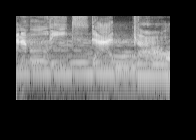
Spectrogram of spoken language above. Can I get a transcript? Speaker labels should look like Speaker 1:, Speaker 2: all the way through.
Speaker 1: animalbeats.com.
